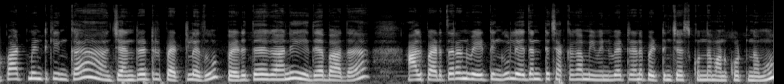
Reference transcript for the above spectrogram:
అపార్ట్మెంట్కి ఇంకా జనరేటర్ పెట్టలేదు. పెడితే కానీ ఇదే బాధ. వాళ్ళు పెడతారని వెయిటింగ్ లేదంటే చక్కగా మేము ఇన్వర్టర్ అయినా పెట్టించేసుకుందాం అనుకుంటున్నాము.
